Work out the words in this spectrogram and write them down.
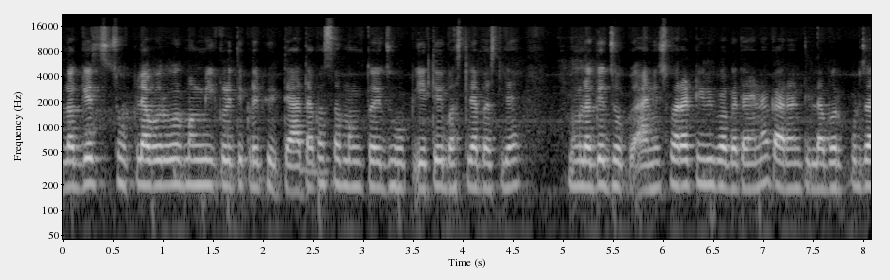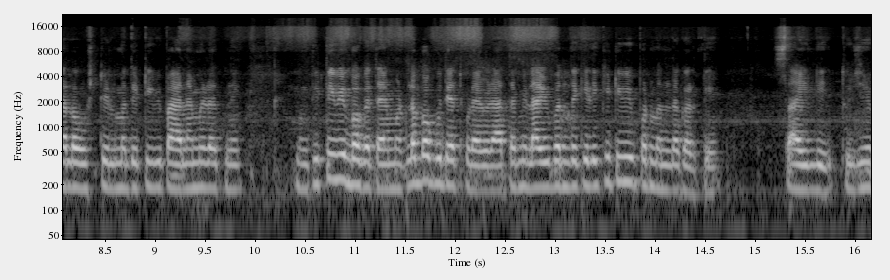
लगेच झोपल्याबरोबर मग मी इकडे तिकडे फिरते. आता कसं मग तो झोप येते बसल्या बसल्या मग लगेच झोप आणि स्वरा टी व्ही बघत आहे ना कारण तिला भरपूर झालं हॉस्टेलमध्ये टी व्ही पाहायला मिळत नाही. मग ती टी व्ही बघत आहे. म्हटलं बघू द्या थोड्या वेळ आता मी लाईव्ह बंद केली की टी व्ही पण बंद करते. सायली तुझे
